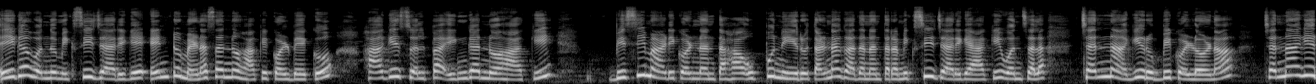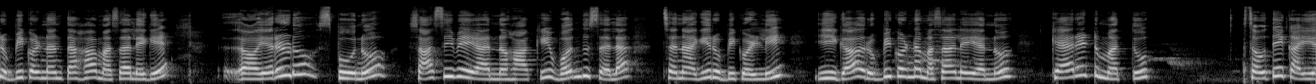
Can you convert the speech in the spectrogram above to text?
ಈಗ ಒಂದು ಮಿಕ್ಸಿ ಜಾರಿಗೆ ಎಂಟು ಮೆಣಸನ್ನು ಹಾಕಿಕೊಳ್ಬೇಕು. ಹಾಗೆ ಸ್ವಲ್ಪ ಇಂಗನ್ನು ಹಾಕಿ ಬಿಸಿ ಮಾಡಿಕೊಂಡಂತಹ ಉಪ್ಪು ನೀರು ತಣ್ಣಗಾದ ನಂತರ ಮಿಕ್ಸಿ ಜಾರಿಗೆ ಹಾಕಿ ಒಂದ್ಸಲ ಚೆನ್ನಾಗಿ ರುಬ್ಬಿಕೊಳ್ಳೋಣ. ಚೆನ್ನಾಗಿ ರುಬ್ಬಿಕೊಂಡಂತಹ ಮಸಾಲೆಗೆ ಎರಡು ಸ್ಪೂನು ಸಾಸಿವೆಯನ್ನು ಹಾಕಿ ಒಂದು ಸಲ ಚೆನ್ನಾಗಿ ರುಬ್ಬಿಕೊಳ್ಳಿ. ಈಗ ರುಬ್ಬಿಕೊಂಡ ಮಸಾಲೆಯನ್ನು ಕ್ಯಾರೆಟ್ ಮತ್ತು ಸೌತೆಕಾಯಿಯ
